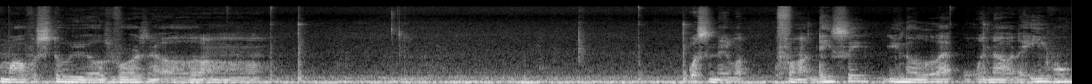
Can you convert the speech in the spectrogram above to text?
Marvel Studios version of, um, what's the name of from DC? You know, like when uh, the evil,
